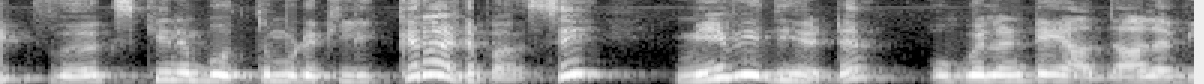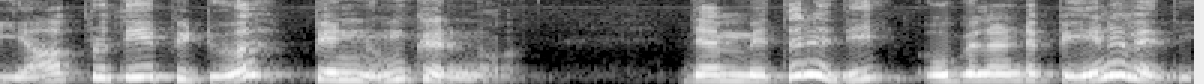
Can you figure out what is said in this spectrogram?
it works කියන බොත්තම උඩ ක්ලික් කරාට පස්සේ මේ විදිහට ඕගොල්ලන්ට ඒ අදාළ ව්‍යාපෘතිය පිටුව පෙන්눔 කරනවා. දැන් මෙතනදී ඕගලන්ට පේන වෙති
